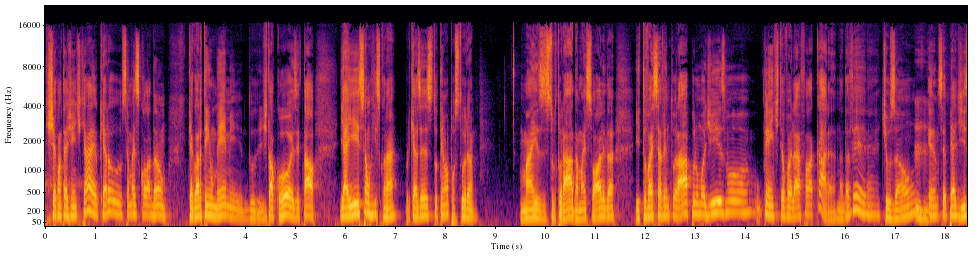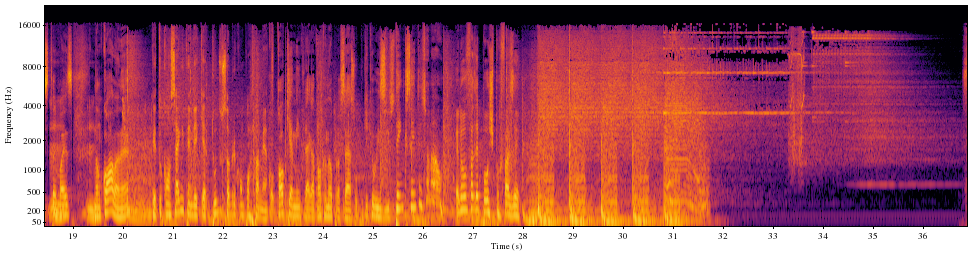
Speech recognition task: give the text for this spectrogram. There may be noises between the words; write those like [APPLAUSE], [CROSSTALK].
que chegam até a gente que, ah, eu quero ser mais escoladão, que agora tem um meme do, de tal coisa e tal. E aí isso é um risco, né? Porque às vezes tu tem uma postura mais estruturada, mais sólida, e tu vai se aventurar por um modismo, o cliente teu vai olhar e falar, cara, nada a ver, né? Tiozão Uhum. querendo ser piadista, Uhum. mas Uhum. não cola, né? Porque tu consegue entender que é tudo sobre comportamento. Qual- que é a minha entrega? Qual que é o meu processo? Por que, que eu existo? Tem que ser intencional. Eu não vou fazer post por fazer.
